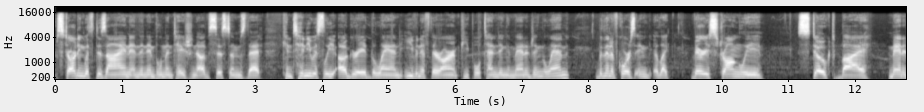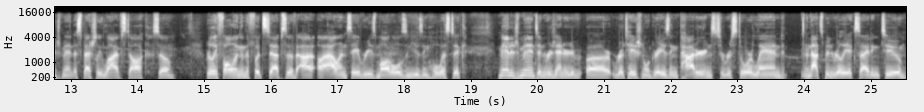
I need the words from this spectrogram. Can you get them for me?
starting with design and then implementation of systems that continuously upgrade the land, even if there aren't people tending and managing the land. But then, of course, in like very strongly stoked by management, especially livestock. So, really following in the footsteps of uh, Allan Savory's models and using holistic management and regenerative uh, rotational grazing patterns to restore land. And that's been really exciting too.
